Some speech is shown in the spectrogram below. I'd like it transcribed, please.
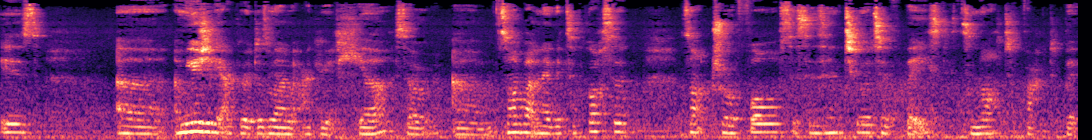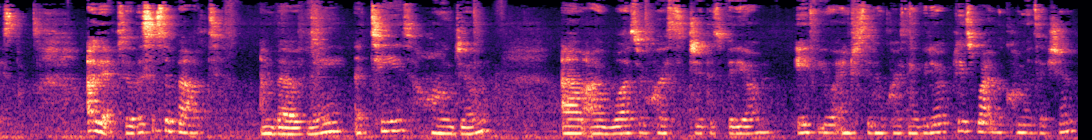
is uh, I'm usually accurate, doesn't mean I'm accurate here. So um, it's not about negative gossip, it's not true or false, this is intuitive based, it's not fact based. Okay, so this is about, and bear with me, Ateez Hongjoong. Um, I was requested to do this video. If you are interested in requesting a video, please write in the comment section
